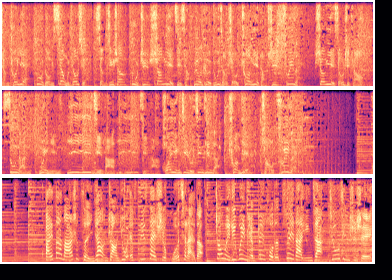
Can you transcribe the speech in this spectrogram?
想创业不懂项目挑选，想经商不知商业技巧。乐客独角兽创业导师崔磊，商业小纸条苏南为您一一解答。一一解答，欢迎进入今天的创业找崔磊。白大拿是怎样让 UFC 赛事火起来的？张伟丽卫冕背后的最大赢家究竟是谁？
